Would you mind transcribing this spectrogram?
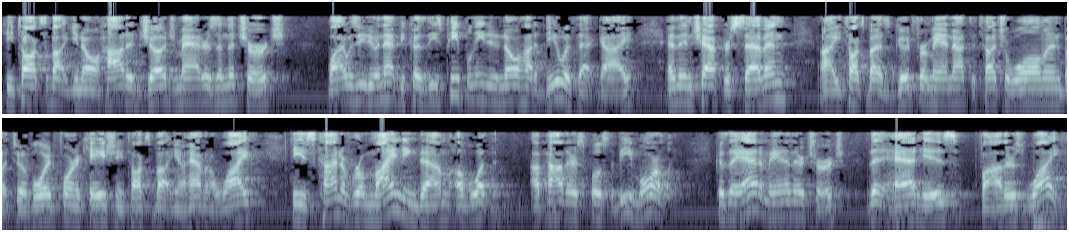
he talks about, you know, how to judge matters in the church. Why was he doing that? Because these people needed to know how to deal with that guy. And then chapter 7, uh, he talks about it's good for a man not to touch a woman, but to avoid fornication. He talks about, you know, having a wife. He's kind of reminding them of what, of how they're supposed to be morally. Because they had a man in their church that had his father's wife.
